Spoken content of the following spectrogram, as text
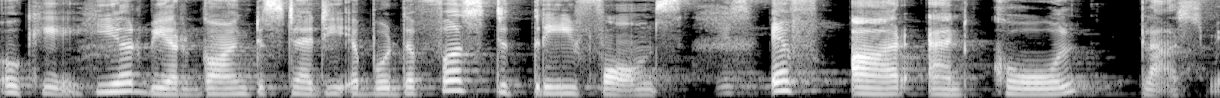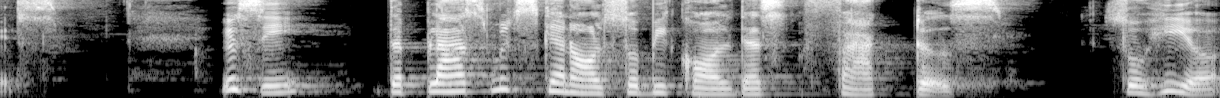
Okay, here we are going to study about the first three forms, FR and Col plasmids. You see, the plasmids can also be called as factors. So here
